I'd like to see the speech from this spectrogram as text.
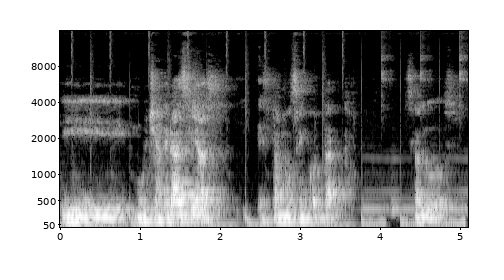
y muchas gracias. Estamos en contacto. Saludos.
